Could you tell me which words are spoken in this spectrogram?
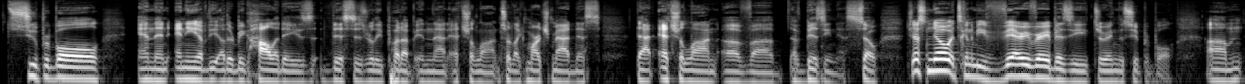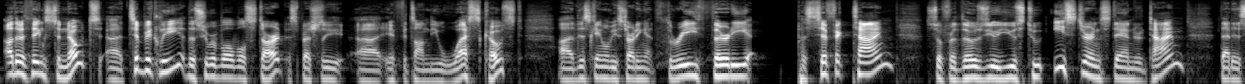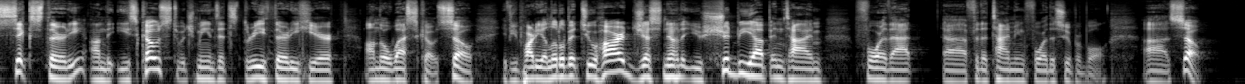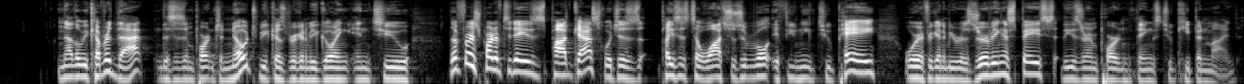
Super Bowl, and then any of the other big holidays. This is really put up in that echelon, sort of like March Madness that echelon of, uh, of busyness. So just know it's going to be very, very busy during the Super Bowl. Um, other things to note uh, typically, the Super Bowl will start, especially uh, if it's on the West Coast. Uh, this game will be starting at 3.30 Pacific time. So for those of you used to Eastern Standard Time, that is 6:30 on the East Coast, which means it's 3:30 here on the West Coast. So if you party a little bit too hard, just know that you should be up in time for that uh, for the timing for the Super Bowl. Uh, so now that we covered that, this is important to note because we're going to be going into the first part of today's podcast, which is places to watch the Super Bowl if you need to pay or if you're going to be reserving a space. These are important things to keep in mind.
